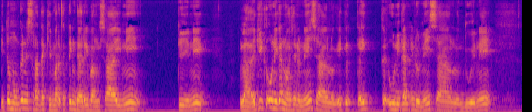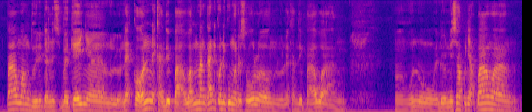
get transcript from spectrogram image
Itu mungkin strategi marketing dari bangsa ini di ini. Lah iki keunikan bangsa Indonesia loh iki keunikan Indonesia lho. Duwene pawang duwene dan lain sebagainya lho. Nek kon nek gak pawang mangkane kon iku ngersolo lho nek gak pawang. Oh, ngono. Indonesia punya pawang.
